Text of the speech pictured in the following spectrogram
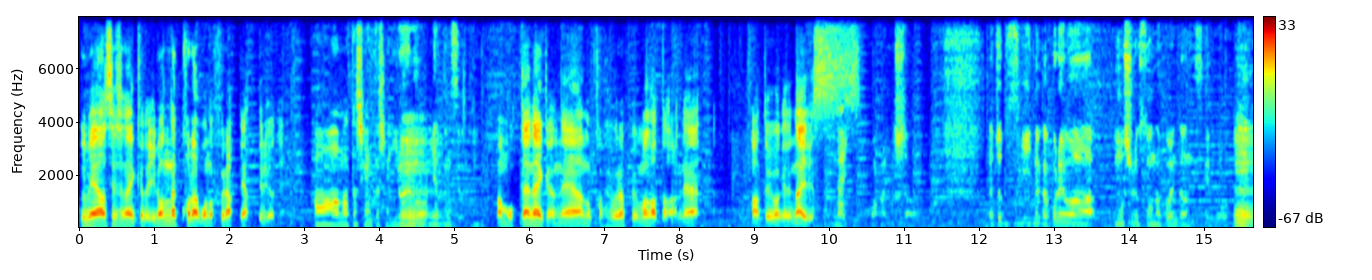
埋め合わせじゃないけどいろんなコラボのフラッペやってるよね。ああまあ確かに確かに。いろいろやってますよね、まあもったいないけどね。あのカフェフラッペうまかったからね。まあというわけでないです。ない。わかりました。ちょっと次なんかこれは面白そうなポイントなんですけどうん。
